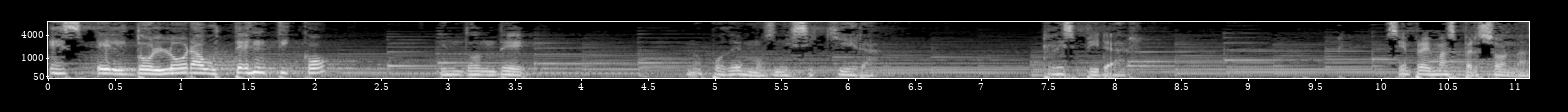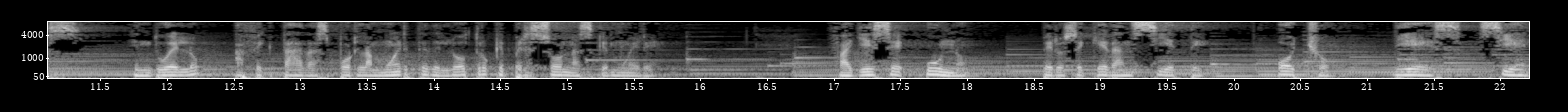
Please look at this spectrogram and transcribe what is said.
es el dolor auténtico en donde no podemos ni siquiera respirar. Siempre hay más personas en duelo afectadas por la muerte del otro que personas que mueren. Fallece uno, pero se quedan siete, ocho, diez, cien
